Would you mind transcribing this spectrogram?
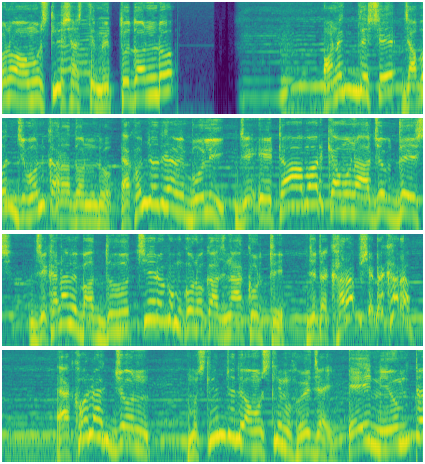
কোনো অমুসলিম শাস্তি মৃত্যুদণ্ড? অনেক দেশে যাবজ্জীবন কারাদণ্ড। এখন যদি আমি বলি যে এটা আবার কেমন আজব দেশ যেখানে আমি বাধ্য হচ্ছি এরকম কোনো কাজ না করতে, যেটা খারাপ সেটা খারাপ। এখন একজন মুসলিম যদি অমুসলিম হয়ে যায়, এই নিয়মটা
